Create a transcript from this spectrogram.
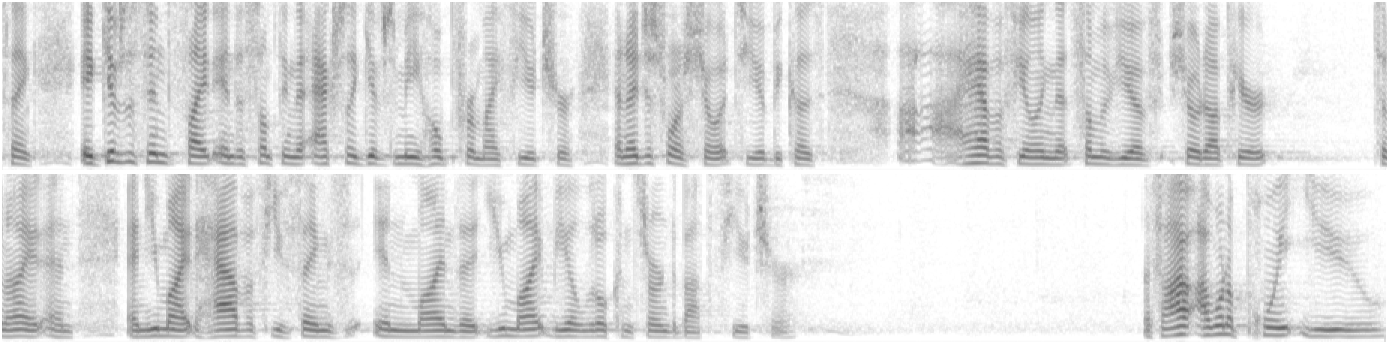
thing it gives us insight into something that actually gives me hope for my future. And I just want to show it to you because I have a feeling that some of you have showed up here tonight and, and you might have a few things in mind that you might be a little concerned about the future. And so I, I want to point you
